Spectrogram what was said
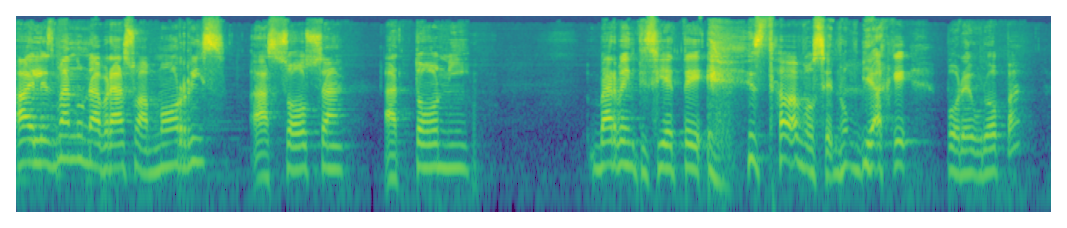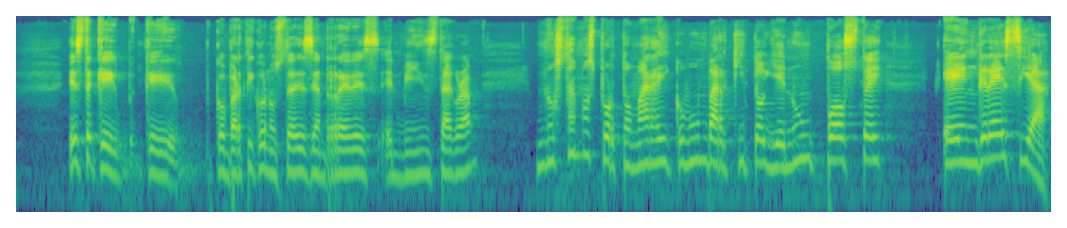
ay, les mando un abrazo a Morris, a Sosa, a Tony. Bar 27, estábamos en un viaje por Europa. Este que, compartí con ustedes en redes, en mi Instagram. No estamos por tomar ahí como un barquito y en un poste en Grecia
